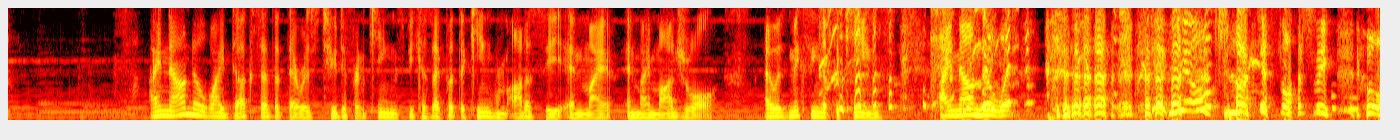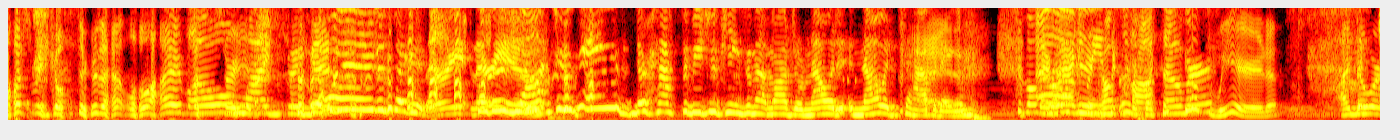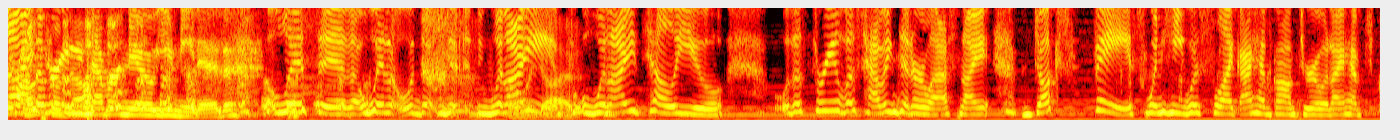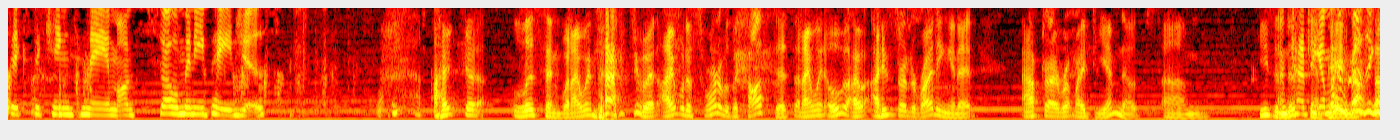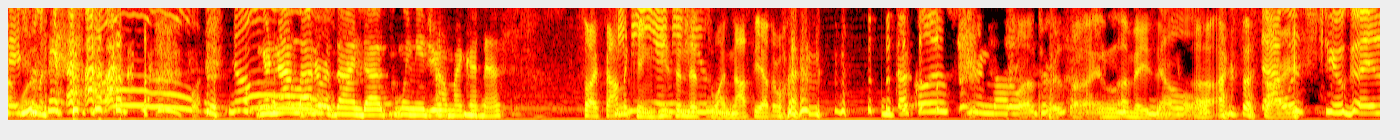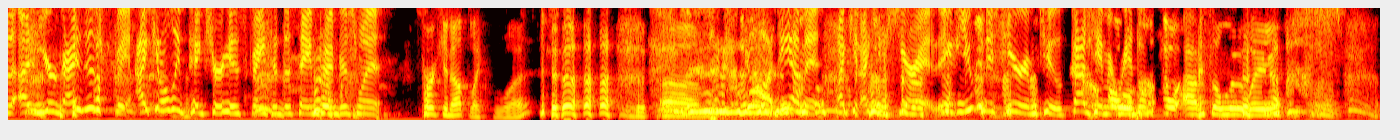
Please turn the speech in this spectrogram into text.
I now know why Duck said that there was two different kings because I put the king from Odyssey in my in my module. I was mixing up the kings. I now know what. Duck just watched me watch me go through that live on Oh stream. my goodness. Wait a second. There, he- So there he there's not two kings. There have to be two kings in that module. Now it now it's happening. Because all There's the actually actually the like, this crossover. feels weird. I know where it comes Crossover from you never knew you needed. Listen, when when Oh I when I tell you the three of us having dinner last night, Duck's face when he was like, "I have gone through and I have fixed the king's name on so many pages." I could, listen. When I went back to it, I would have sworn it was Acostus, and I went, oh, I, I started writing in it after I wrote my DM notes. Um, he's in I'm this typing up campaign. my resignation. one. Like, no, no, You're not allowed to resign, Doug. We need you. Oh my goodness. So I found the king. Maybe I He's in this you. one, not the other one. Douglas, you're not allowed to resign. Amazing. No. Uh, I'm so sorry. That was too good. Uh, your guys' face. I can only picture his face at the same time. Just went. Perking up like what? um, God damn it! I can I can hear it. You can just hear him too. God damn it, Randall. Oh, absolutely.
